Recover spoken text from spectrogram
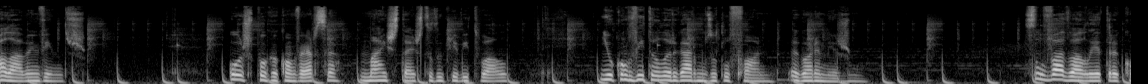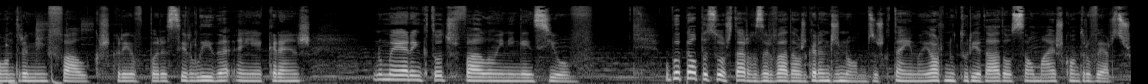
Olá, bem-vindos. Hoje pouca conversa, mais texto do que habitual e o convite a largarmos o telefone, agora mesmo. Se levado à letra contra mim falo que escrevo para ser lida em ecrãs numa era em que todos falam e ninguém se ouve. O papel passou a estar reservado aos grandes nomes, os que têm maior notoriedade ou são mais controversos.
